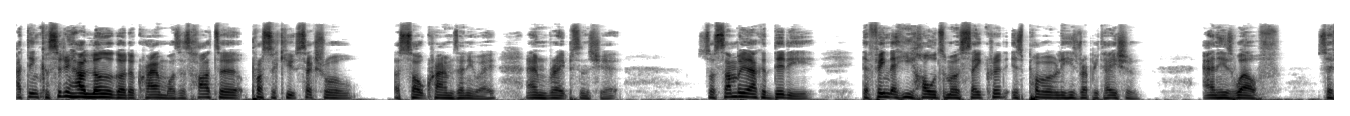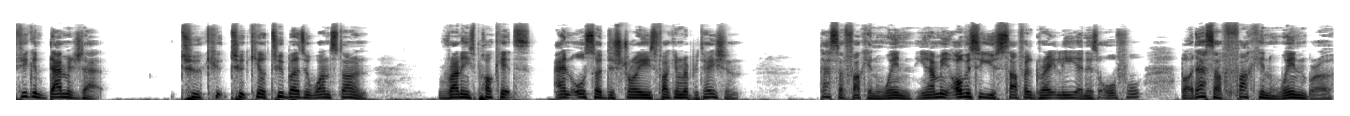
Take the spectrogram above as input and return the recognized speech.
I think considering how long ago the crime was, it's hard to prosecute sexual assault crimes anyway and rapes and shit. So somebody like a Diddy, the thing that he holds most sacred is probably his reputation and his wealth. So if you can damage that, to to kill two birds with one stone, run his pockets and also destroy his fucking reputation. That's a fucking win. You know what I mean? Obviously you suffered greatly and it's awful, but that's a fucking win, bro.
